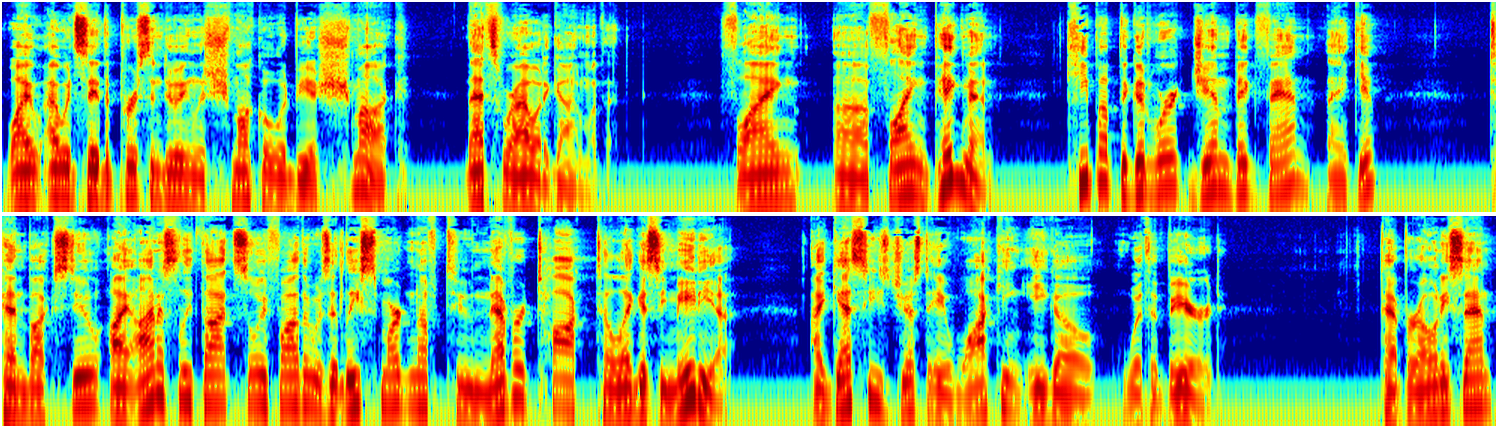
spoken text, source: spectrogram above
Why, I would say the person doing the schmuckle would be a schmuck. That's where I would have gone with it. Flying, uh, flying pigman. Keep up the good work, Jim. Big fan. Thank you. 10 bucks due. I honestly thought Soy Father was at least smart enough to never talk to Legacy Media. I guess he's just a walking ego with a beard. Pepperoni San,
